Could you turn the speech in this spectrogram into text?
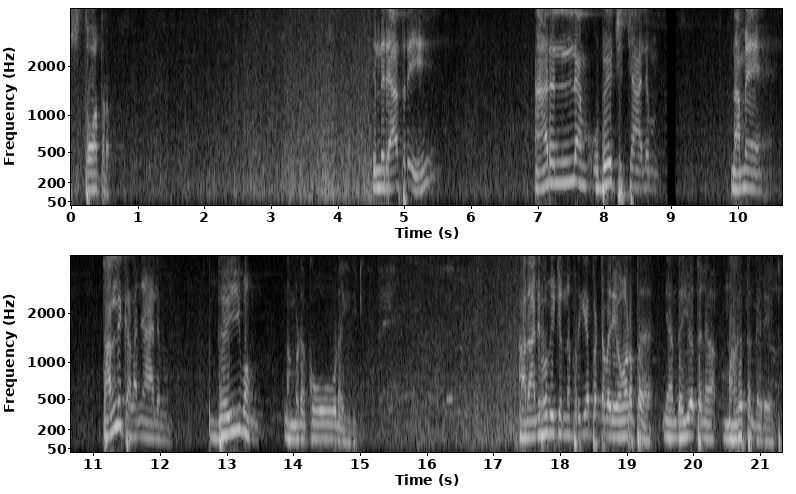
സ്തോത്രം. ഇന്ന് രാത്രി ആരെല്ലാം ഉപേക്ഷിച്ചാലും നമ്മെ തള്ളിക്കളഞ്ഞാലും ദൈവം നമ്മുടെ കൂടെ ഇരിക്കും. അതനുഭവിക്കുന്ന പ്രിയപ്പെട്ടവരെ ഓർത്ത് ഞാൻ ദൈവത്തിന് മഹത്വം കരയിട്ടു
